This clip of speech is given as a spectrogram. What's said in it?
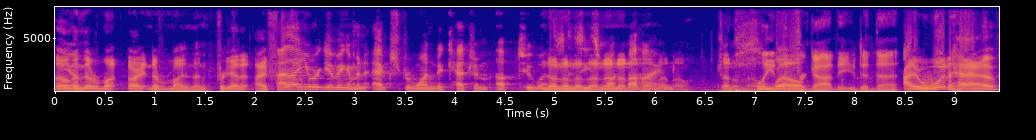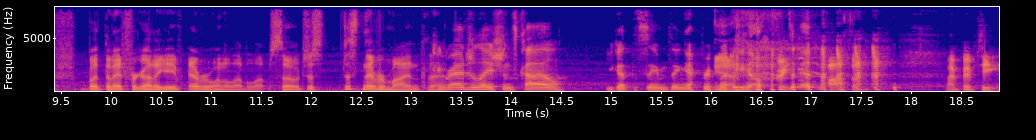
oh, Yeah. then never mind. All right, never mind then. Forget it. I I thought you were about- giving him an extra one to catch him up to us. No, no, no, 'cause no, he's no, one no, no, no, behind. no, no, no, no, no. Completely Well, forgot that you did that. I would have, but then I forgot I gave everyone a level up. So just just never mind that. Congratulations, Kyle. You got the same thing everybody Yeah. else did. awesome. I'm 15.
